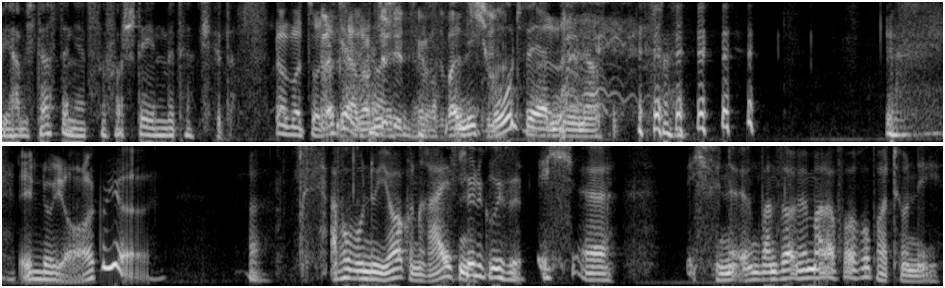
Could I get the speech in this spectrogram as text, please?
wie habe ich das denn jetzt zu verstehen, bitte? Ja, das Aber so das ja, ja, das jetzt hören, nicht rot werden, Lena. In New York, ja. Apropos New York und Reisen. Schöne Grüße. Ich, äh, ich finde, irgendwann sollten wir mal auf Europatournee.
